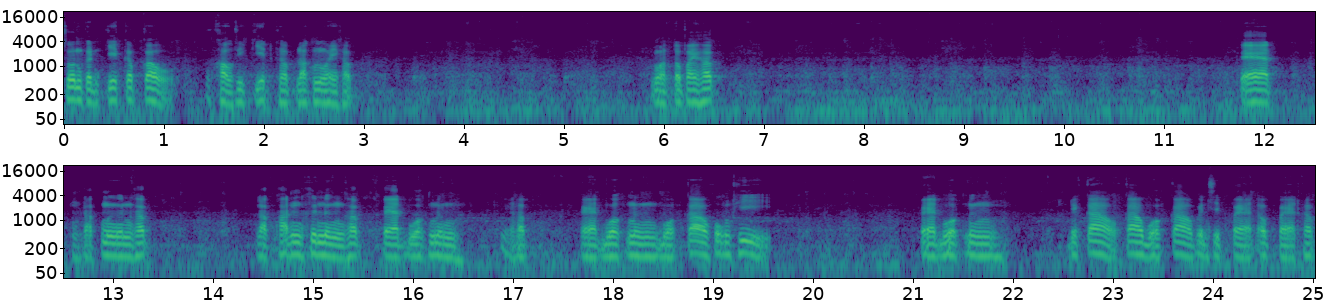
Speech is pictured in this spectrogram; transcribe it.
ส้นกันเจ็ดกับเก้าเข่าที่เจ็ดครับรักหน่วยครับ งวดต่อไปครับ แปดหลักหมื่นครับ หลักพันคือหนึ่งครับ แปดบวกหนึ่งนะครับแปดบวกหนึ่งบวกเก้าคงที่แปดบวกหนึ่งได้เก้าเก้าบวกเก้าเป็นสิบแปดเอาแปดครับ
